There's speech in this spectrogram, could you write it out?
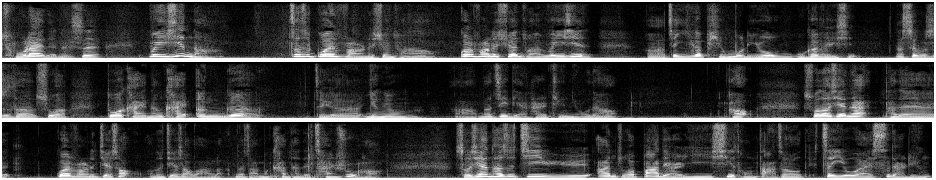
出来的呢是微信呐，这是官方的宣传啊，官方的宣传微信啊，这一个屏幕里有五个微信，那是不是他说多开能开 N 个这个应用啊？那这点还是挺牛的哈。好，说到现在，它的官方的介绍我都介绍完了。那咱们看它的参数哈。首先，它是基于安卓八点一系统打造的 ZUI 四点零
